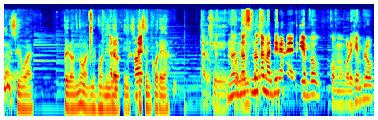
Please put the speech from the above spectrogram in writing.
Japón es igual, pero no al mismo nivel Claro, que, no es- es en Corea. Claro, Sí, no, no- no se mantienen en el tiempo, como por ejemplo,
